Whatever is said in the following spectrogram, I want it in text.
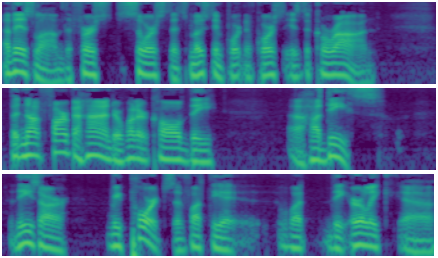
of Islam. The first source that's most important, of course, is the Quran. But not far behind are what are called the uh, hadiths. These are reports of what the what the early uh,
